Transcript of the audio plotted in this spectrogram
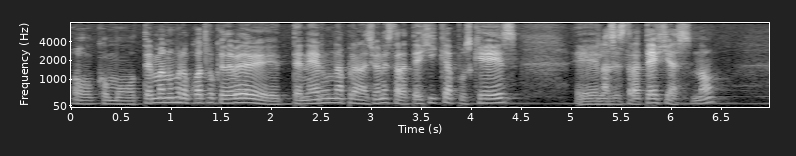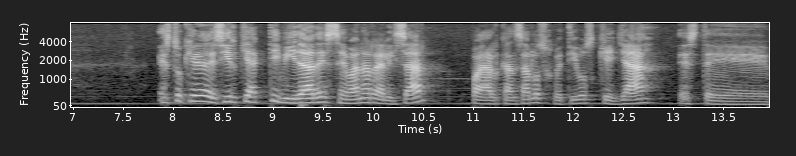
o como tema número cuatro que debe tener una planeación estratégica, pues qué es eh, las estrategias, ¿no? Esto quiere decir qué actividades se van a realizar para alcanzar los objetivos que ya este,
